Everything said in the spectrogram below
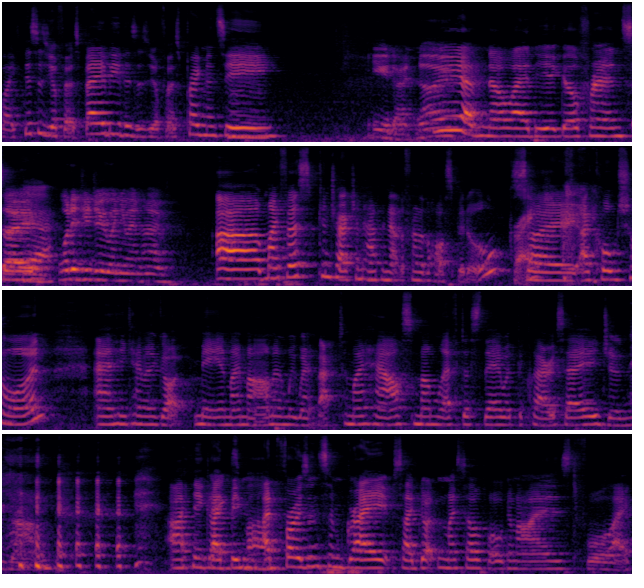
like this is your first baby, this is your first pregnancy. You don't know. You have no idea, girlfriend. So So Yeah. what did you do when you went home? Uh, my first contraction happened at the front of the hospital. Great. So I called Sean and he came and got me and my mum and we went back to my house. Mum left us there with the clary sage and um, I think I'd Thanks, been Mum. I'd frozen some grapes. I'd gotten myself organized for like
